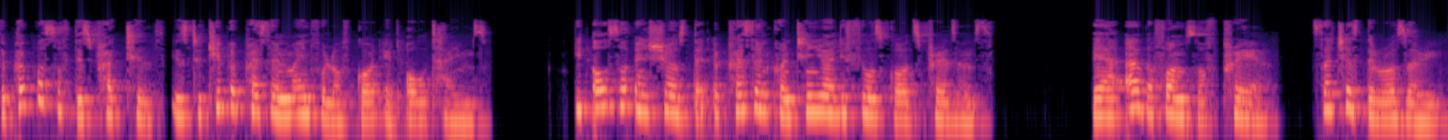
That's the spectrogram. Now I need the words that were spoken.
The purpose of this practice is to keep a person mindful of God at all times. It also ensures that a person continually feels God's presence. There are other forms of prayer, such as the Rosary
